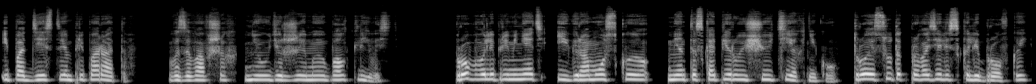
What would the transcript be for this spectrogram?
и под действием препаратов, вызывавших неудержимую болтливость. Пробовали применять и громоздкую ментоскопирующую технику. Трое суток провозились с калибровкой,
